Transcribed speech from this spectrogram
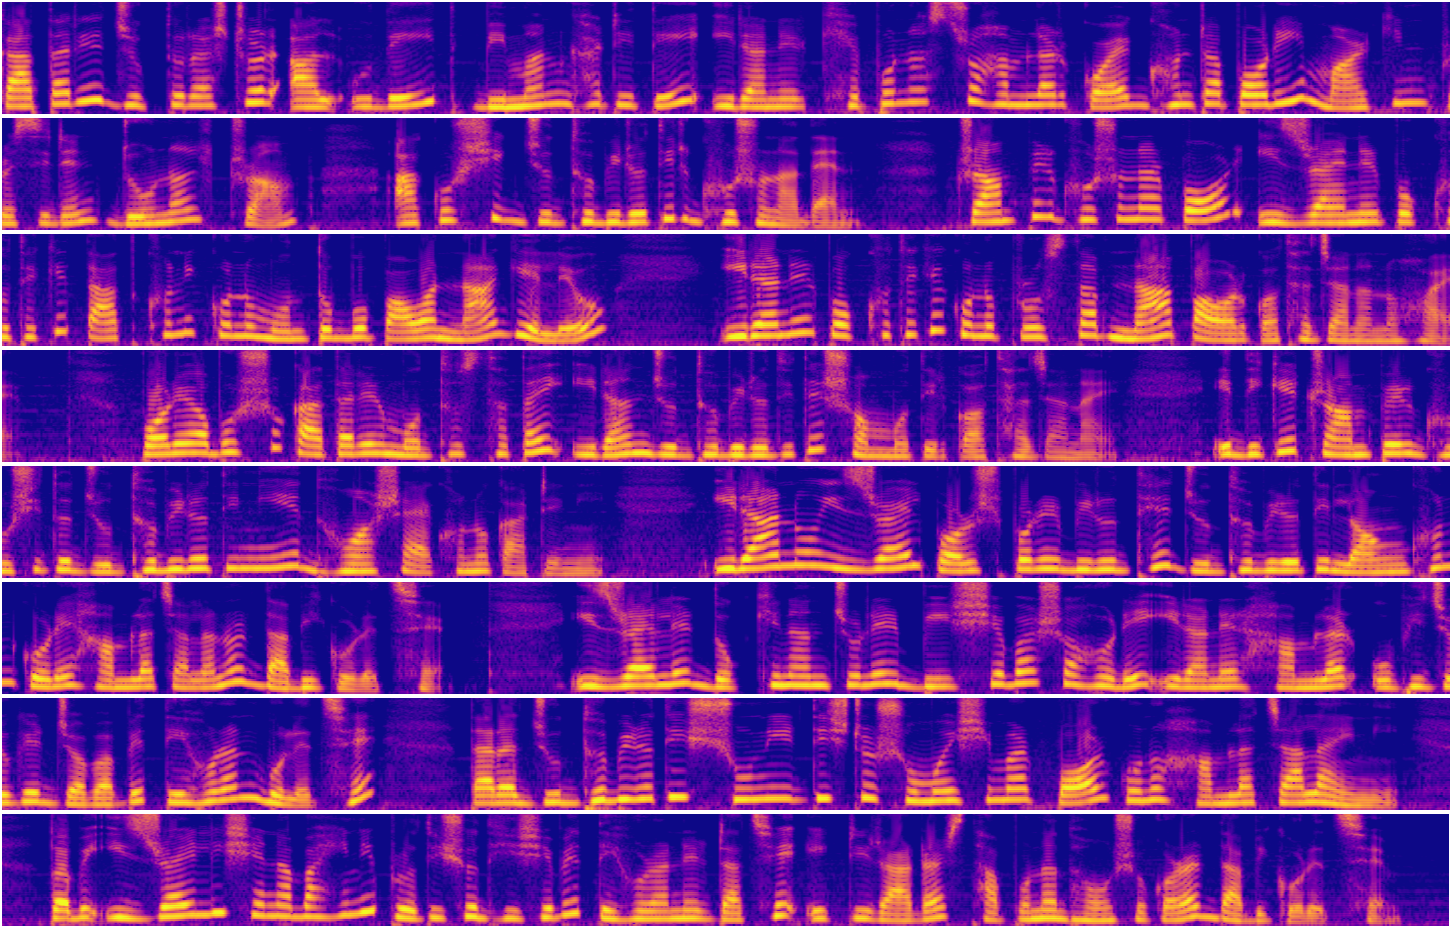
কাতারে যুক্তরাষ্ট্রের আল উদেইদ বিমানঘাটিতে ইরানের ক্ষেপণাস্ত্র হামলার কয়েক ঘণ্টা পরই মার্কিন প্রেসিডেন্ট ডোনাল্ড ট্রাম্প আকস্মিক যুদ্ধবিরতির ঘোষণা দেন। ট্রাম্পের ঘোষণার পর ইসরায়েলের পক্ষ থেকে তাৎক্ষণিক কোনো মন্তব্য পাওয়া না গেলেও ইরানের পক্ষ থেকে কোনো প্রস্তাব না পাওয়ার কথা জানানো হয়। পরে অবশ্য কাতারের মধ্যস্থতায় ইরান যুদ্ধবিরতিতে সম্মতির কথা জানায়। এদিকে ট্রাম্পের ঘোষিত যুদ্ধবিরতি নিয়ে ধোঁয়াশা এখনও কাটেনি। ইরান ও ইসরায়েল পরস্পরের বিরুদ্ধে যুদ্ধবিরতি লঙ্ঘন করে হামলা চালানোর দাবি করেছে। ইসরায়েলের দক্ষিণাঞ্চলের বীরসেবা শহরে ইরানের হামলার অভিযোগের জবাবে তেহরান বলেছে, তারা যুদ্ধবিরতির সুনির্দিষ্ট সময়সীমার পর কোনো হামলা চালায়নি। তবে ইসরায়েলি সেনাবাহিনী প্রতিশোধ হিসেবে তেহরানের কাছে একটি রাডার স্থাপনা ধ্বংস করার দাবি করেছে।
